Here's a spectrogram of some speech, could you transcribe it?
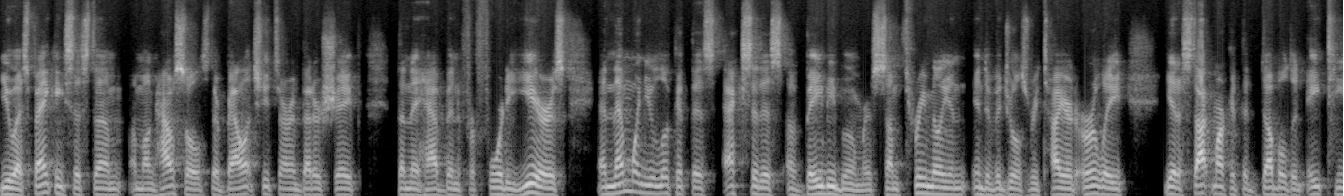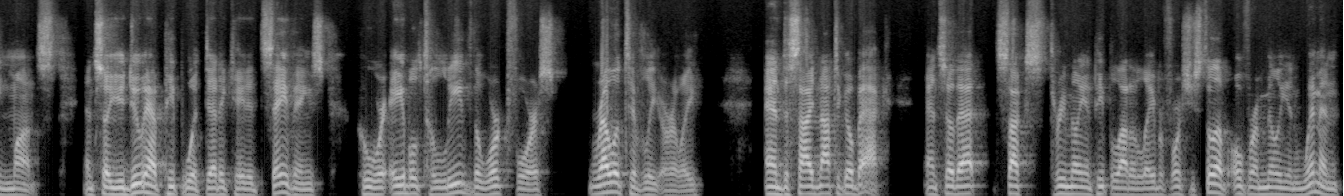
U.S. banking system among households. Their balance sheets are in better shape than they have been for 40 years. And then when you look at this exodus of baby boomers, some three million individuals retired early. Yet a stock market that doubled in 18 months. And so you do have people with dedicated savings who were able to leave the workforce relatively early and decide not to go back. And so that sucks 3 million people out of the labor force. You still have over a million women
